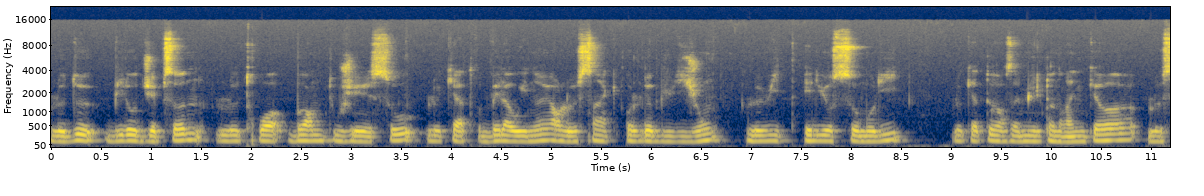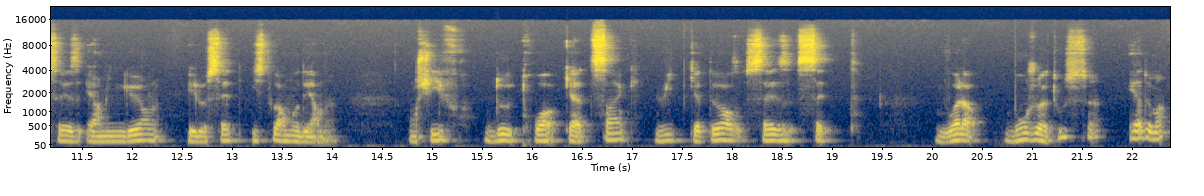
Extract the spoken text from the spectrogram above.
le 2 Bilo Jepson, le 3 Born to GSO, le 4 Bella Winner, le 5 Hold Up du Dijon, le 8 Helios Somoli, le 14 Hamilton Renka, le 16 Hermine Girl et le 7 Histoire moderne. En chiffres 2, 3, 4, 5, 8, 14, 16, 7. Voilà, bon jeu à tous et à demain.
